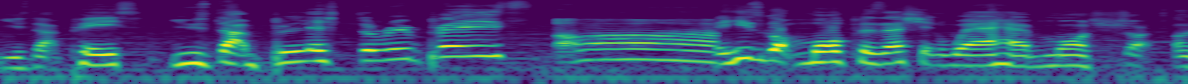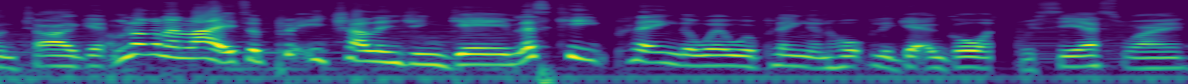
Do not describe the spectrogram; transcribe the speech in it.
Use that pace. Use that blistering pace. Oh, he's got more possession where I have more shots on target. I'm not going to lie. It's a pretty challenging game. Let's keep playing the way we're playing and hopefully get a goal. We see SY.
